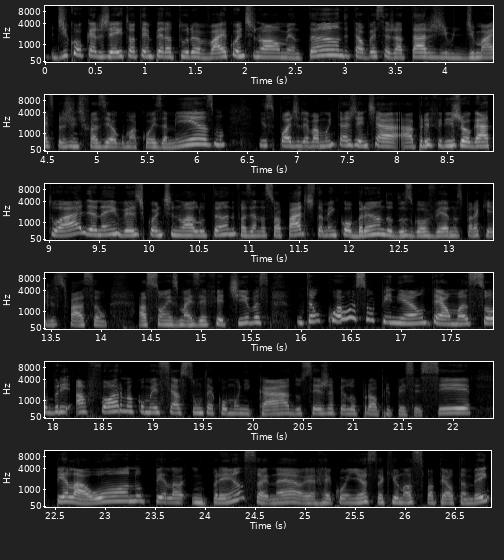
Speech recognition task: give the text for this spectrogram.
de qualquer jeito, a temperatura vai continuar aumentando e talvez seja tarde demais para a gente fazer alguma coisa mesmo. Isso pode levar muita gente a, a, preferir jogar a toalha, né, em vez de continuar lutando, fazendo a sua parte, também cobrando dos governos para que eles façam ações mais efetivas. Então, qual a sua opinião, Thelma, sobre a forma como esse assunto é comunicado, seja pelo próprio IPCC, pela ONU, pela imprensa, né? Reconheço aqui o nosso papel também,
